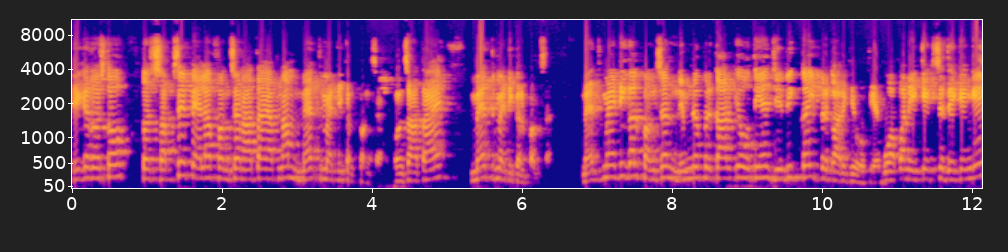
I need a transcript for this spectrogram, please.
ठीक है दोस्तों? तो सबसे पहला फ़ंक्शन आता है अपना मैथमेटिकल फ़ंक्शन कौन सा आता है? मैथमेटिकल फ़ंक्शन मैथमेटिकल फ़ंक्शन निम्न प्रकार के होते हैं जो भी कई प्रकार के होते हैं। वो अपन एक एक से देखेंगे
